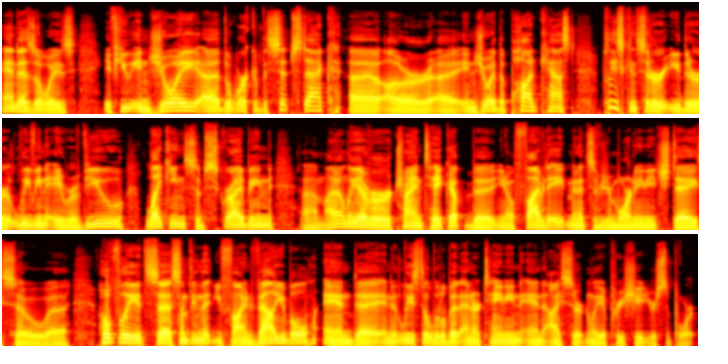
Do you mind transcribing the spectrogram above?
And as always, if you enjoy uh, the work of the Cip Stack uh, or uh, enjoy the podcast, please consider either leaving a review, liking, subscribing. Um, I only ever try and take up the you know five to eight minutes of your morning each day, so uh, hopefully it's uh, something that you find valuable and uh, and at least a little bit entertaining. And I certainly appreciate your support.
